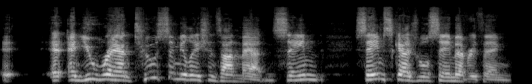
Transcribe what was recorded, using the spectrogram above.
it, and you ran two simulations on Madden, same same schedule, same everything.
